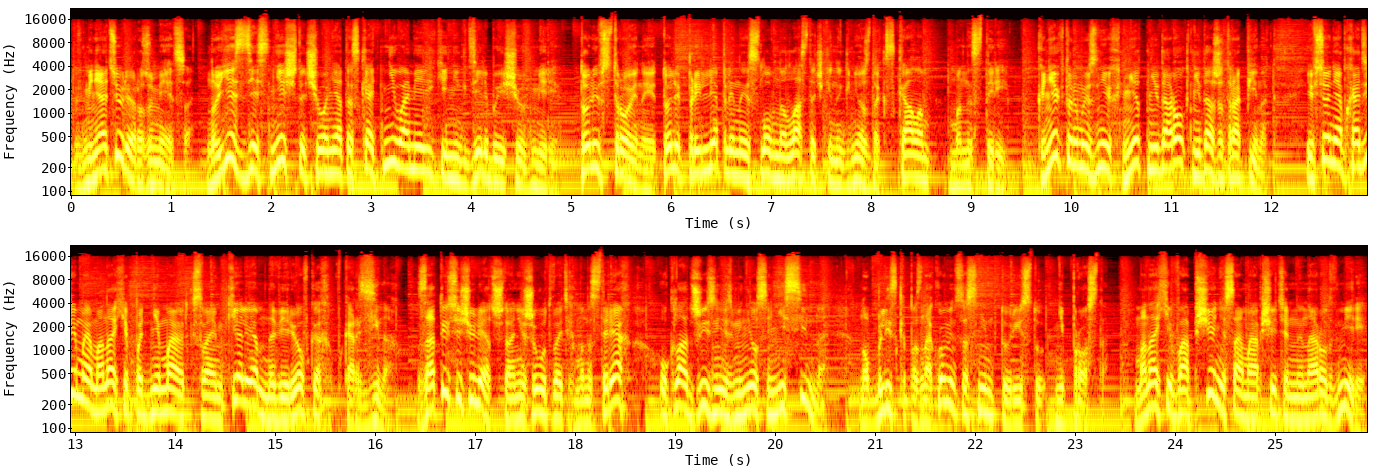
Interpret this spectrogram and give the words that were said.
В миниатюре, разумеется. Но есть здесь нечто, чего не отыскать ни в Америке, ни где-либо еще в мире. То ли встроенные, то ли прилепленные, словно ласточкины гнезда к скалам, монастыри. К некоторым из них нет ни дорог, ни даже тропинок. И все необходимое монахи поднимают к своим кельям на веревках в корзинах. За тысячу лет, что они живут в этих монастырях, уклад жизни изменился не сильно, но близко познакомиться с ним туристу непросто. Монахи вообще не самый общительный народ в мире.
